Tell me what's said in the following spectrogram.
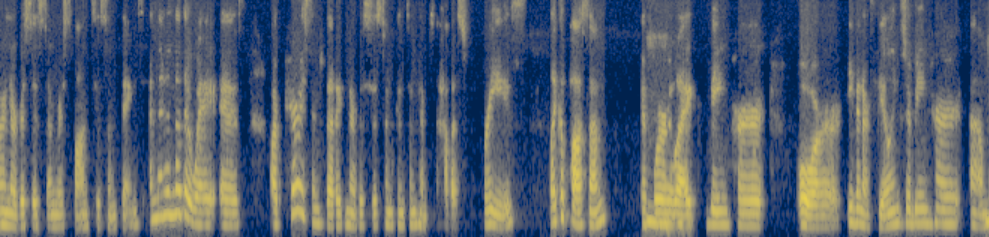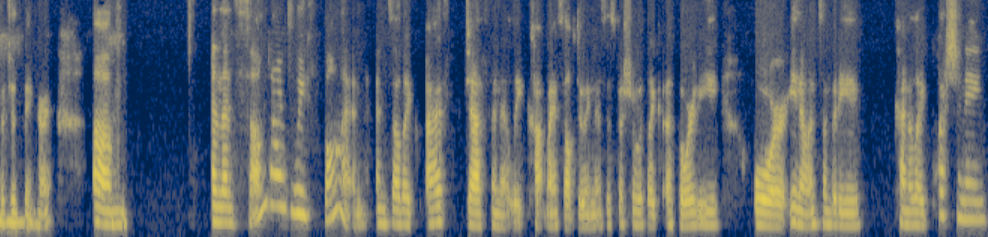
our nervous system responds to some things. And then another way is our parasympathetic nervous system can sometimes have us freeze like a possum if we're mhm, like being hurt or even our feelings are being hurt, um, which is mhm. being hurt. Um, and then sometimes we fawn. And so, like, I've definitely caught myself doing this, especially with like authority or, you know, and somebody kind of like questioning.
